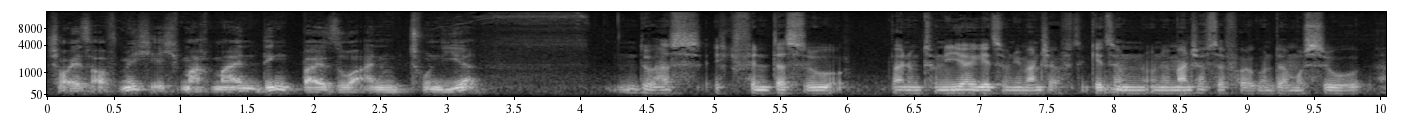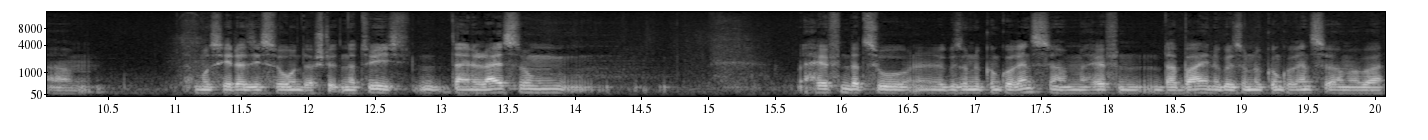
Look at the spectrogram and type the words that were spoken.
schaue jetzt auf mich, ich mache mein Ding bei so einem Turnier? Du hast, ich finde, dass du bei einem Turnier geht es um die Mannschaft, geht es um, um den Mannschaftserfolg und da musst du, ähm, da muss jeder sich so unterstützen. Natürlich, deine Leistung helfen dazu, eine gesunde Konkurrenz zu haben, helfen dabei, eine gesunde Konkurrenz zu haben, aber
